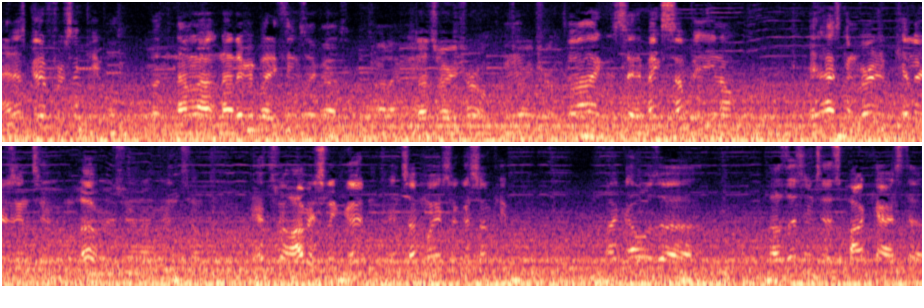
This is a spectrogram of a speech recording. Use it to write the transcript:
And it's good for some people, but not not everybody thinks like us. Or like me. That's very true. That's very true. So like I said, it makes some people, you know, it has converted killers into lovers. You know I mean? So it's obviously good in some ways. So good some people. Like I was uh, I was listening to this podcast uh,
